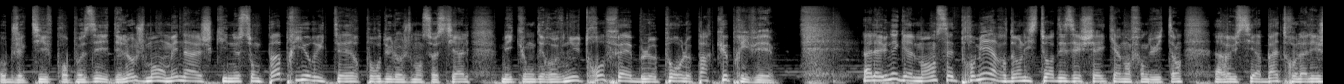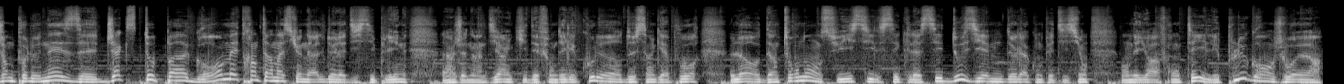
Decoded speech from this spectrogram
Objectif proposer des logements aux ménages qui ne sont pas prioritaires pour du logement social mais qui ont des revenus trop faibles pour le parc privé. À la une également, cette première dans l'histoire des échecs, un enfant de 8 ans a réussi à battre la légende polonaise Jack Stopa, grand maître international de la discipline. Un jeune indien qui défendait les couleurs de Singapour. Lors d'un tournoi en Suisse, il s'est classé 12e de la compétition en ayant affronté les plus grands joueurs.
